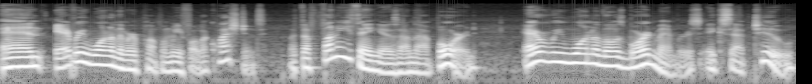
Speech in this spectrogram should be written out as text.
And every one of them are pumping me full of questions. But the funny thing is, on that board, every one of those board members, except two,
